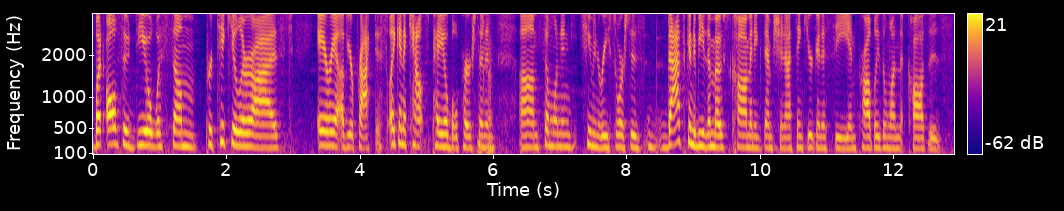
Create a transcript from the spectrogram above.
but also deal with some particularized area of your practice, like an accounts payable person okay. and um, someone in human resources. That's going to be the most common exemption I think you're going to see, and probably the one that causes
